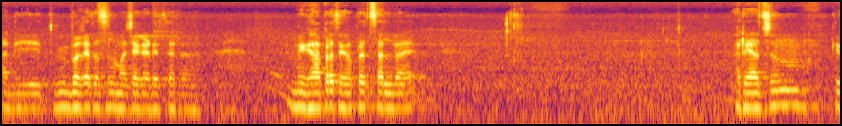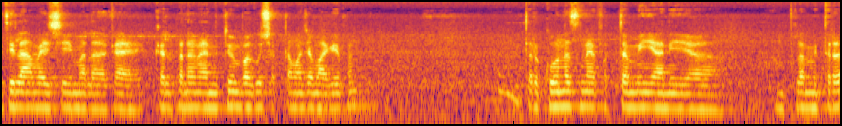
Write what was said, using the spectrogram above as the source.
आणि तुम्ही बघत असाल माझ्याकडे तर मी घाबरत घाबरत चाललो आहे. अरे अजून किती लांब यायची मला काय कल्पना नाही आणि तुम्ही बघू शकता माझ्या मागे पण. तर कोणच नाही फक्त मी आणि आपला मित्र.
